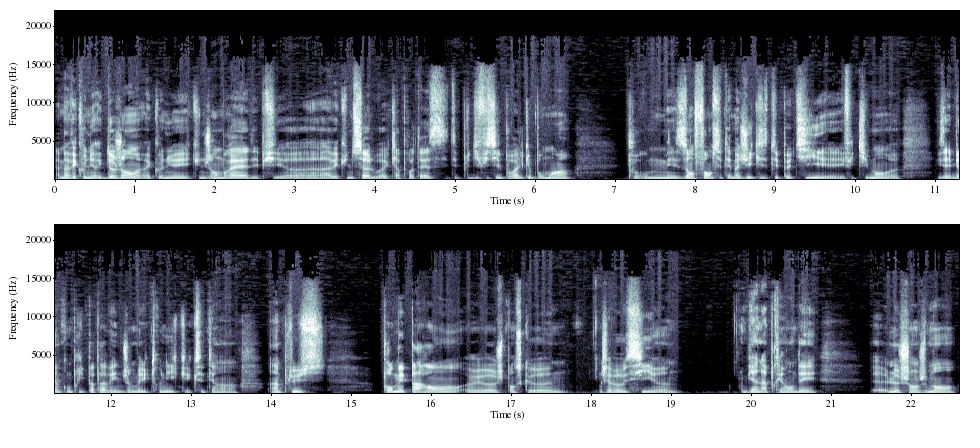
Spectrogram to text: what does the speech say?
elle m'avait connu avec deux jambes, elle m'avait connu avec une jambe raide et puis euh, avec une seule ou avec la prothèse. C'était plus difficile pour elle que pour moi. Pour mes enfants, c'était magique. Ils étaient petits et effectivement, euh, ils avaient bien compris que papa avait une jambe électronique et que c'était un, un plus. Pour mes parents, je pense que j'avais aussi bien appréhendé le changement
